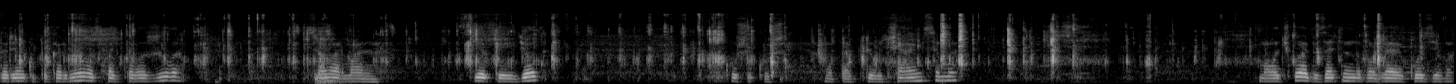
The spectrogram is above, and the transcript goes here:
Даринку покормила, спать положила. Все нормально. Стирка идет. Кушай, кушай. Вот так приучаемся мы. Молочко обязательно добавляю козьего.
